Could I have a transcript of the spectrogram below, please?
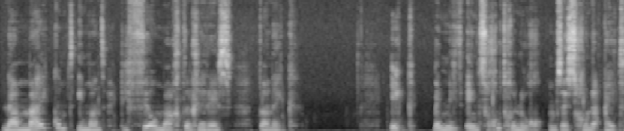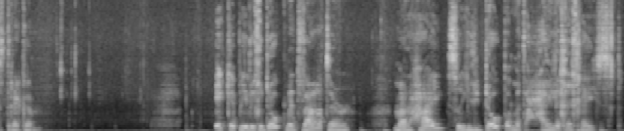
Na mij komt iemand die veel machtiger is dan ik. Ik ben niet eens goed genoeg om zijn schoenen uit te trekken. Ik heb jullie gedoopt met water, maar hij zal jullie dopen met de Heilige Geest.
